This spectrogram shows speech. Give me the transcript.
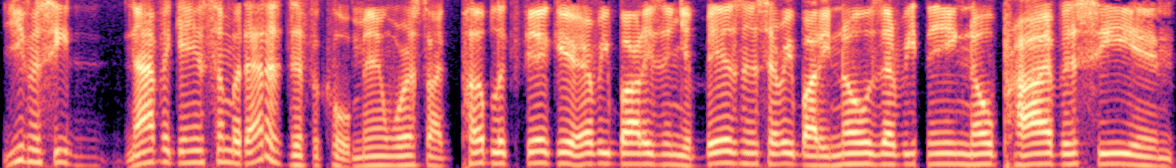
you even see navigating some of that is difficult, man. Where it's like public figure, everybody's in your business, everybody knows everything, no privacy, and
